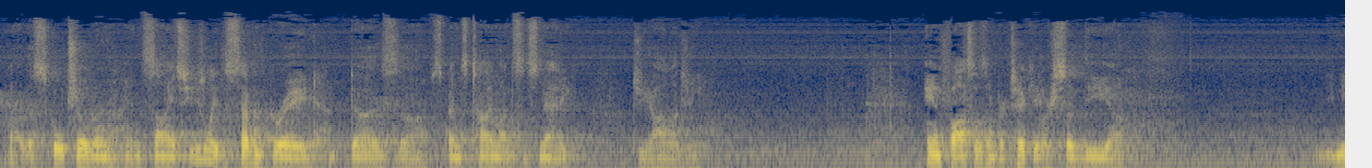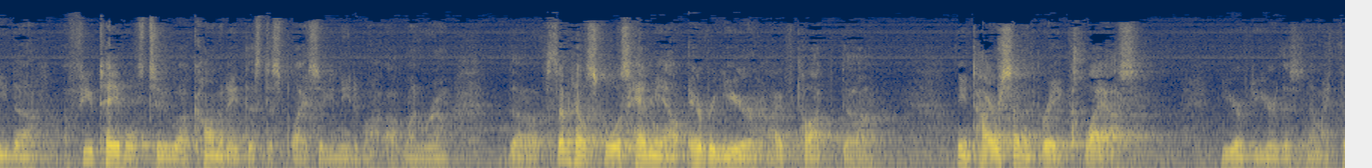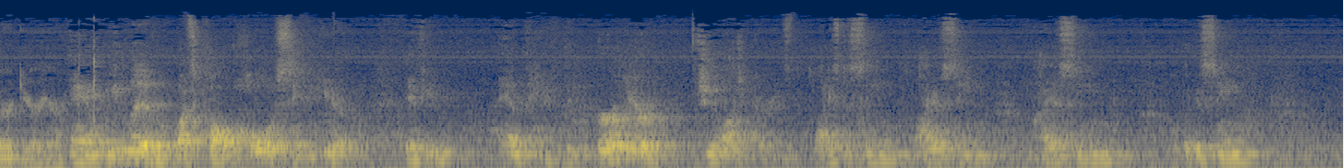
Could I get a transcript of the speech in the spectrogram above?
uh, the school children in science, usually the seventh grade does uh, spends time on Cincinnati geology and fossils in particular. So the uh, you need uh, a few tables to accommodate this display. So you need a, a one room. The Seven Hills School has had me out every year. I've taught uh, the entire seventh grade class year after year. This is now my third year here. And we live in what's called the Holocene here. If you and the earlier geologic periods, the Pleistocene, Pliocene, Miocene, Oligocene,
